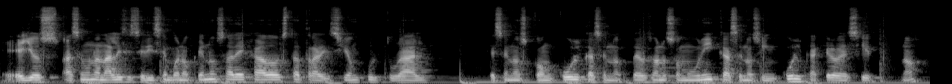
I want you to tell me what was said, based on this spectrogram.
Ellos hacen un análisis y dicen, bueno, ¿qué nos ha dejado esta tradición cultural que se nos conculca, se nos, se nos comunica, se nos inculca, quiero decir, ¿no?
